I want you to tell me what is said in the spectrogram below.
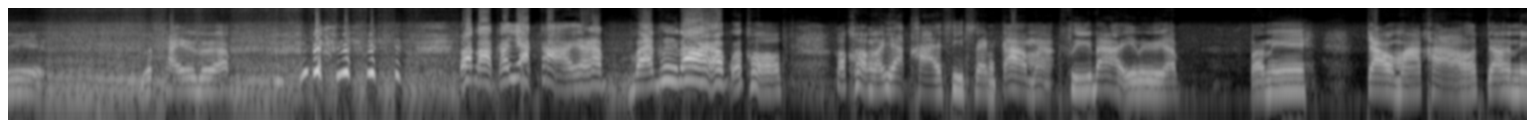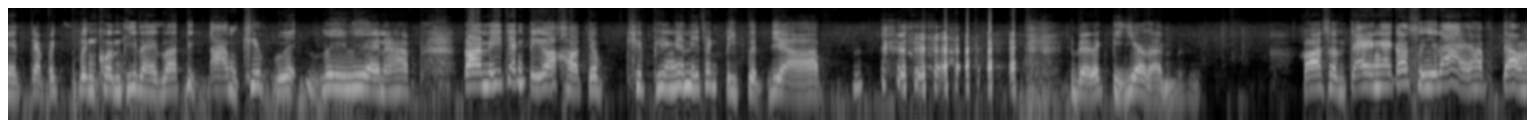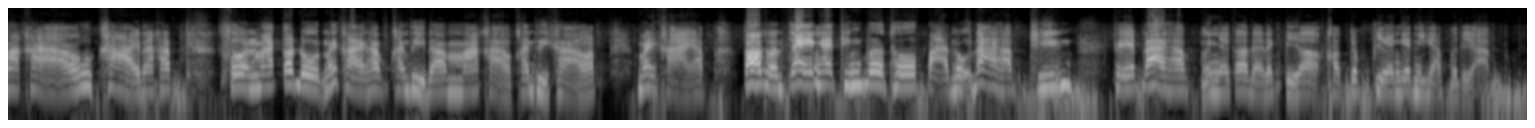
นี่รถใครเลยครับแล้วก็ก็อยากขายครับมาซื้อได้ครับก็ของก็ของเราอยากขายสี่แสนเก้ามาซื้อได้เลยครับ ตอนนี้เจ้ามาขาวเจ้าเน็ตจะไปเป็นคนที่ไหนว่าติดตามคลิปเรื่อยๆนะครับ ตอนนี้จังตีก็ขอจบคลิปเพียงแค่นี้จังตีเปิดเดียวครับเดี๋ยวจังตีเยี่ยกันก็สนใจไงก็ซื้อได้ครับ เจ้ามาขาวขายนะครับ ส่วนมาก็โดดไม่ขายครับ คันสีดำมาขาว คันสีขาวครับ ไม่ขายครับ ก็สนใจไงทิ้งเบอร์โทรป่าหนุได้ครับ ทิ้ง เพจได้ครับยังไงก็ได้เล็กตีก็เขาจะเพียงแค่นี้ครับสวัสดีครับ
